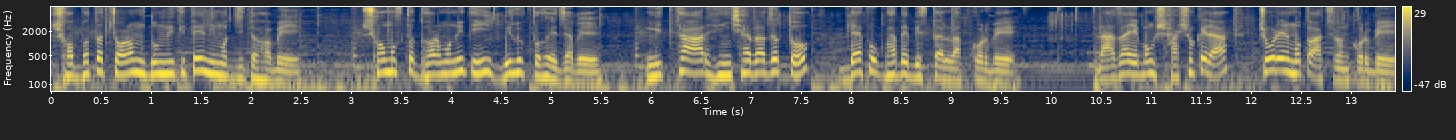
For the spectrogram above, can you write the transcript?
সভ্যতা চরম দুর্নীতিতে নিমজ্জিত হবে। সমস্ত ধর্মনীতি বিলুপ্ত হয়ে যাবে। মিথ্যা আর হিংসার রাজত্ব ব্যাপকভাবে বিস্তার লাভ করবে। রাজা এবং শাসকেরা চোরের মতো আচরণ করবে।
